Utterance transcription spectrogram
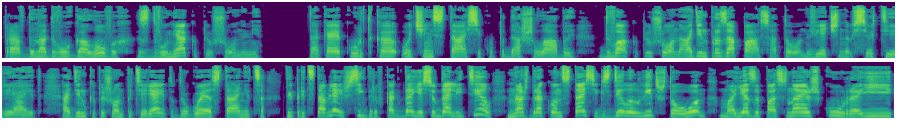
правда, на двухголовых с двумя капюшонами. Такая куртка очень Стасику подошла бы. Два капюшона, один про запас, а то он вечно все теряет. Один капюшон потеряет, другой останется. Ты представляешь, Сидоров, когда я сюда летел, наш дракон Стасик сделал вид, что он моя запасная шкура, и...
